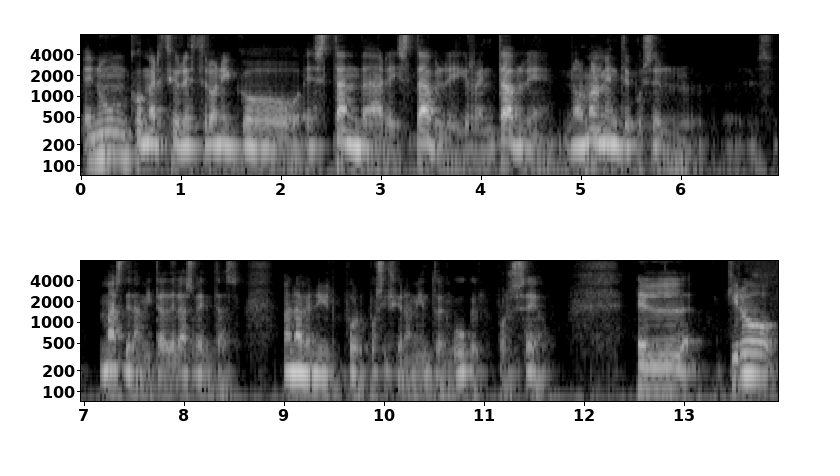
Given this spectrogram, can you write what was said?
en un comercio electrónico estándar, estable y rentable, normalmente pues el, más de la mitad de las ventas van a venir por posicionamiento en Google, por SEO. El, quiero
